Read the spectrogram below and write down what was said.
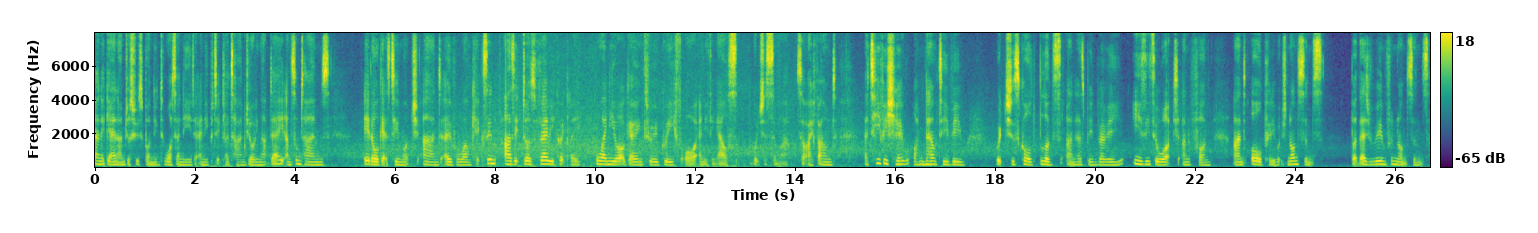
and again, I'm just responding to what I need at any particular time during that day. And sometimes it all gets too much and overwhelm kicks in, as it does very quickly when you are going through grief or anything else which is similar. So I found a TV show on Now TV which is called Bloods and has been very easy to watch and fun and all pretty much nonsense. But there's room for nonsense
